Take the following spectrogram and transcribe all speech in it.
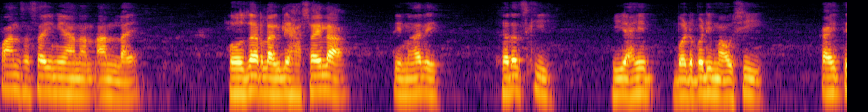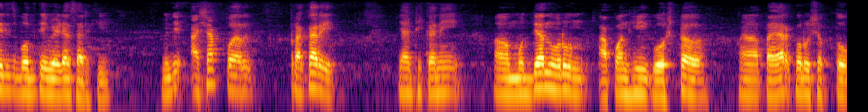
पान ससाई मी आण आणलाय. फौजदार लागले हसायला. ते म्हणाले खरंच की ही आहे बडबडी मावशी. काहीतरीच बोलते वेड्यासारखी. म्हणजे अशा पर प्रकारे या ठिकाणी मुद्द्यांवरून आपण ही गोष्ट तयार करू शकतो.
